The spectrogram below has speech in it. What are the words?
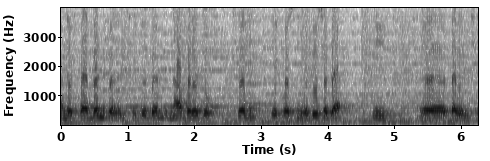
અને દંડ કરેલ છે. જો દંડ ના ભરે તો તેને એક વર્ષની વધુ સજાની કરેલ છે.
